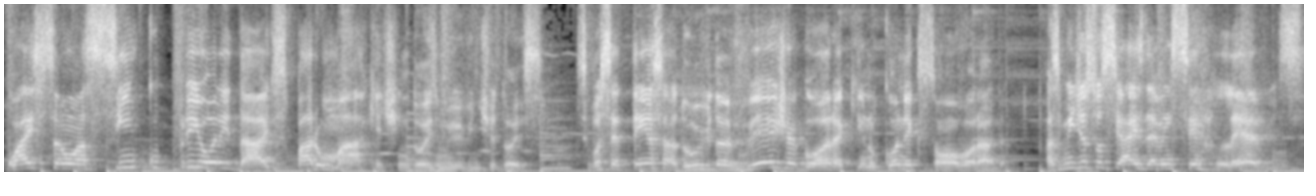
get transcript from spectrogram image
Quais são as cinco prioridades para o marketing em 2022? Se você tem essa dúvida, veja agora aqui no Conexão Alvorada. As mídias sociais devem ser leves,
